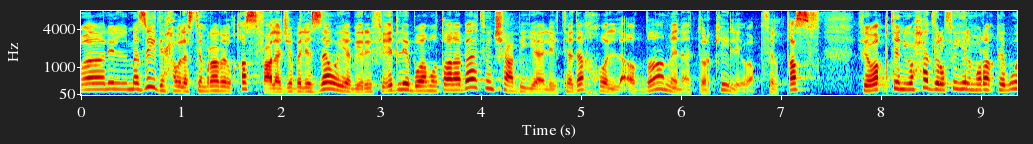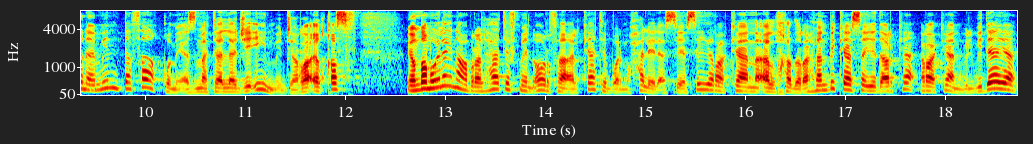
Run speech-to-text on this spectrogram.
وللمزيد حول استمرار القصف على جبل الزاوية بريف إدلب ومطالبات شعبية لتدخل الضامن التركي لوقف القصف في وقت يحذر فيه المراقبون من تفاقم أزمة اللاجئين من جراء القصف. ينضم إلينا عبر الهاتف من أورفا الكاتب والمحلل السياسي راكان الخضر. أهلا بك سيد راكان بالبداية.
